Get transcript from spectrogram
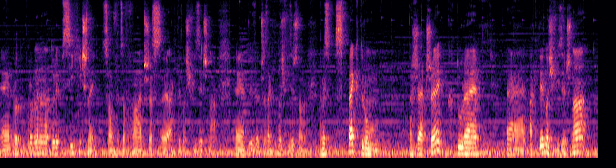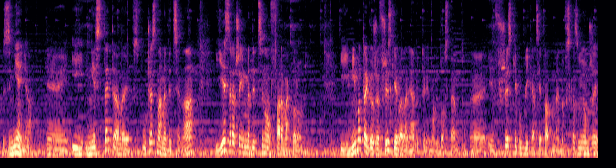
e, pro, problemy natury psychicznej są wycofywane przez e, aktywność fizyczna, e, przez aktywność fizyczną. Natomiast spektrum rzeczy, które e, aktywność fizyczna zmienia. E, I niestety, ale współczesna medycyna jest raczej medycyną farmakologii. I mimo tego, że wszystkie badania, do których mam dostęp, e, i wszystkie publikacje PubMedu wskazują, że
